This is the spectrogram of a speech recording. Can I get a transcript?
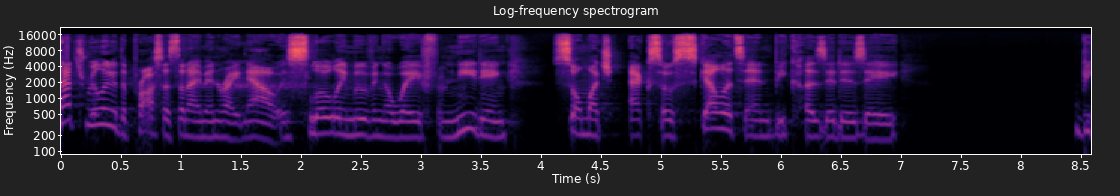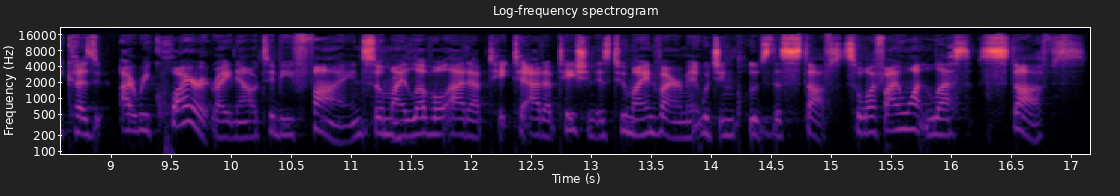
That's really the process that I'm in right now is slowly moving away from needing so much exoskeleton because it is a because I require it right now to be fine. So my mm-hmm. level adapta- to adaptation is to my environment, which includes the stuffs. So if I want less stuffs,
